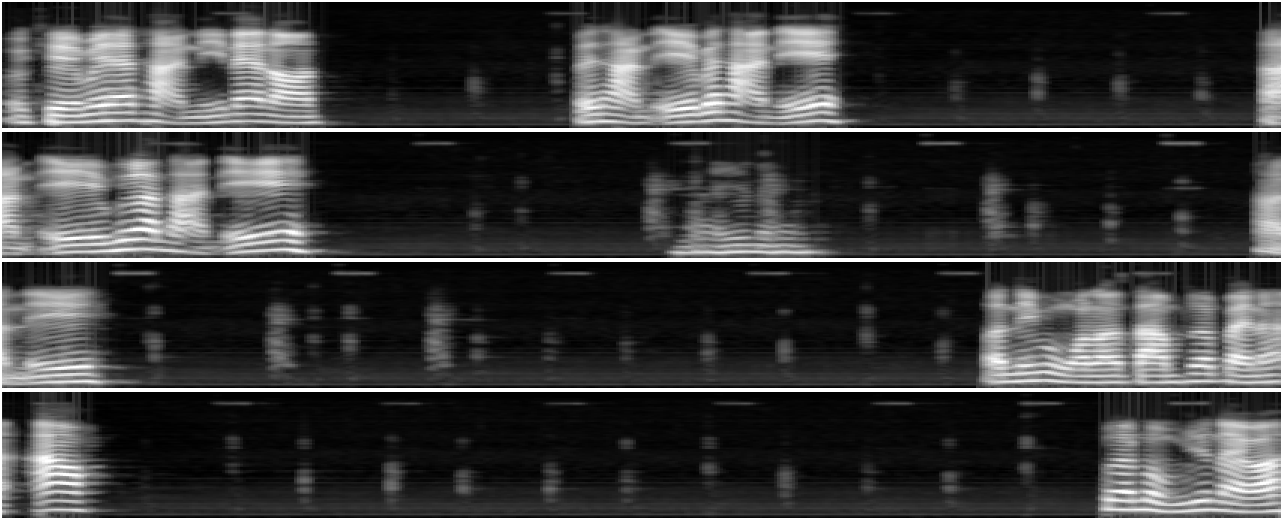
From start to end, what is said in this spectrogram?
โอเค ไม่ใช่ฐานนี้แน่นอน ไปฐานเอไปฐานเอ ฐานเอเพื่อนฐานเอไหนไหนฐานเอตอนนี้ผมกำลังตามเพื่อนไปนะ อ้าว เพื่อนผมอยู่ไหนวะ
